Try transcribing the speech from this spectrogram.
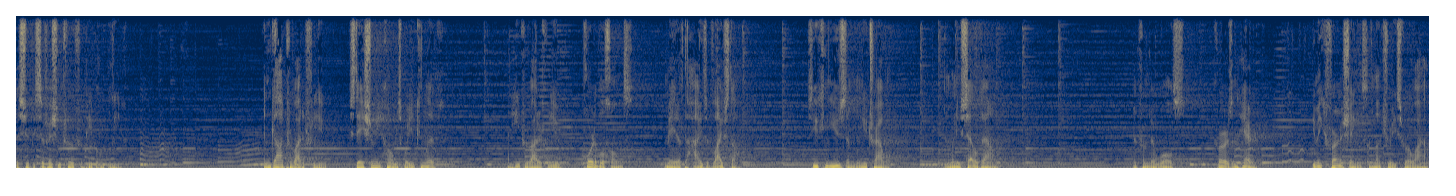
This should be sufficient proof for people who believe. And God provided for you stationary homes where you can live. And He provided for you portable homes made of the hides of livestock, so you can use them when you travel and when you settle down. And from their wools, furs, and hair, you make furnishings and luxuries for a while.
